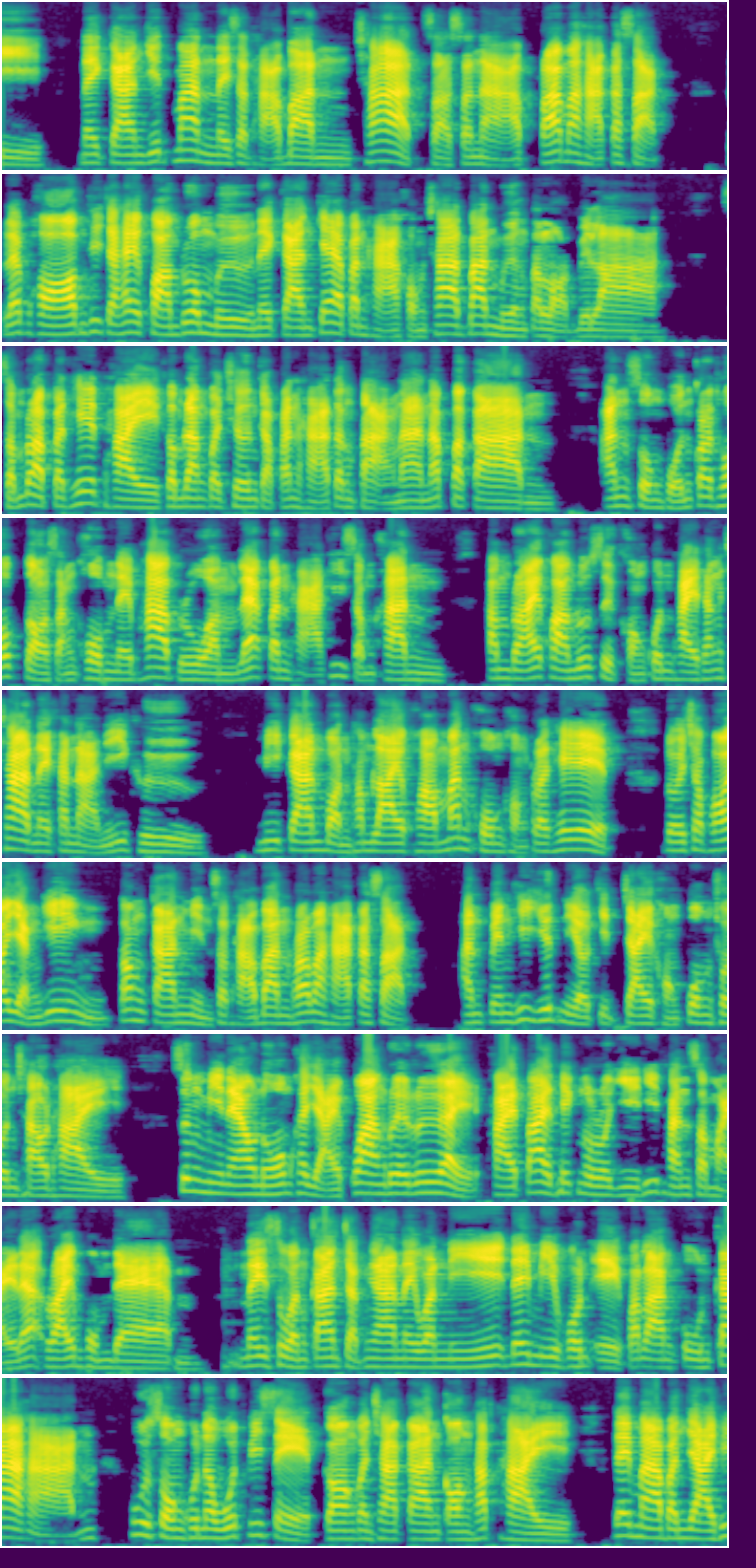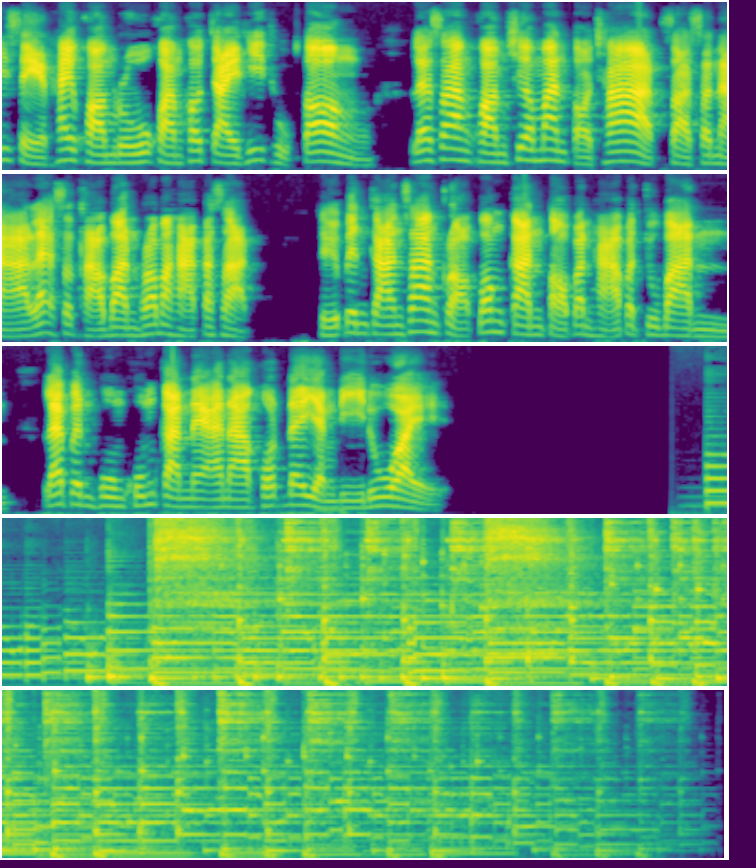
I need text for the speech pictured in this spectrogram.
ในการยึดมั่นในสถาบัน ชาติ ศาสนา พระมหากษัตริย์ และพร้อมที่จะให้ความร่วมมือในการแก้ปัญหาของชาติบ้านเมืองตลอดเวลาสำหรับประเทศไทยกำลังเผชิญกับปัญหาต่างๆ นานับประการ อันส่งผลกระทบต่อสังคมในภาพรวม และปัญหาที่สำคัญทำร้ายความรู้สึกของคนไทยทั้งชาติในขณะนี้คือ มีการบ่อนทำลายความมั่นคงของประเทศ โดยเฉพาะอย่างยิ่งต้องการหมิ่นสถาบันพระมหากษัตริย์ อันเป็นที่ยึดเหนี่ยวจิตใจของปวงชนชาวไทย ซึ่งมีแนวโน้มขยายกว้างเรื่อยๆ ภายใต้เทคโนโลยีที่ทันสมัยและไร้พรมแดน ในส่วนการจัดงานในวันนี้ได้มีพลเอกพลางกูลกล้าหาญผู้ทรงคุณวุฒิพิเศษ กองบัญชาการกองทัพไทย ได้มาบรรยายพิเศษให้ความรู้ความเข้าใจที่ถูกต้อง และสร้างความเชื่อมั่นต่อชาติ ศาสนา และสถาบันพระมหากษัตริย์ ถือเป็นการสร้างเกราะป้องกันต่อปัญหาปัจจุบัน และเป็นภูมิคุ้มกันในอนาคตได้อย่างดีด้วย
